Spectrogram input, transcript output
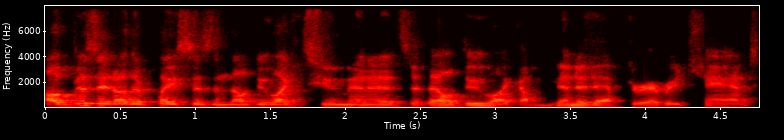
I'll visit other places and they'll do like two minutes or they'll do like a minute after every chant.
